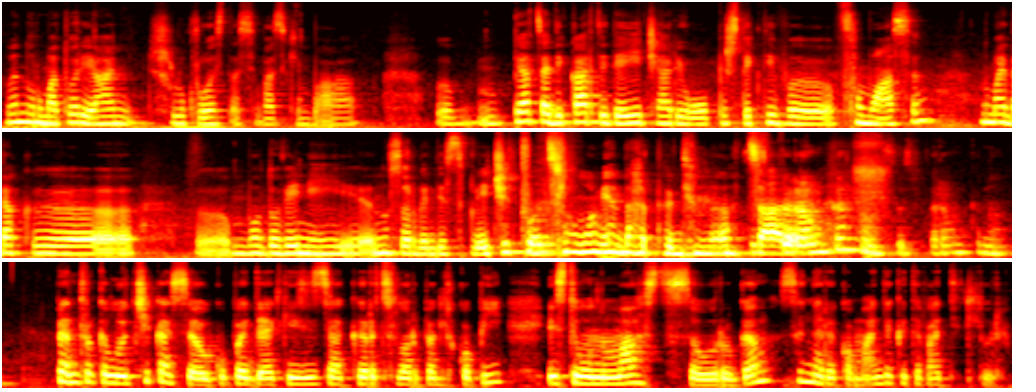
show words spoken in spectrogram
în următorii ani și lucrul ăsta se va schimba. Uh, piața de carte de aici are o perspectivă frumoasă, numai dacă uh, moldovenii nu s-au gândit să plece toți la un moment dat din țară. Sperăm că nu, să sperăm că nu. Pentru că Lucica se ocupă de achiziția cărților pentru copii, este un must să o rugăm să ne recomande câteva titluri.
